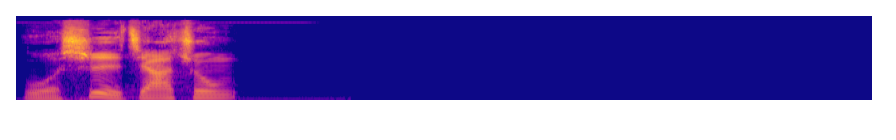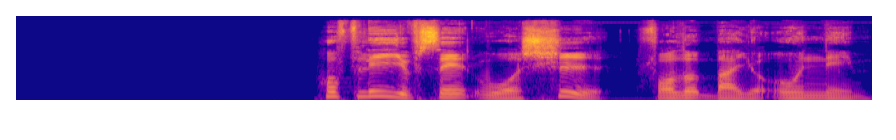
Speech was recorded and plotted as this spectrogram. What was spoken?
我是家中. Hopefully you've said 我是 followed by your own name.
